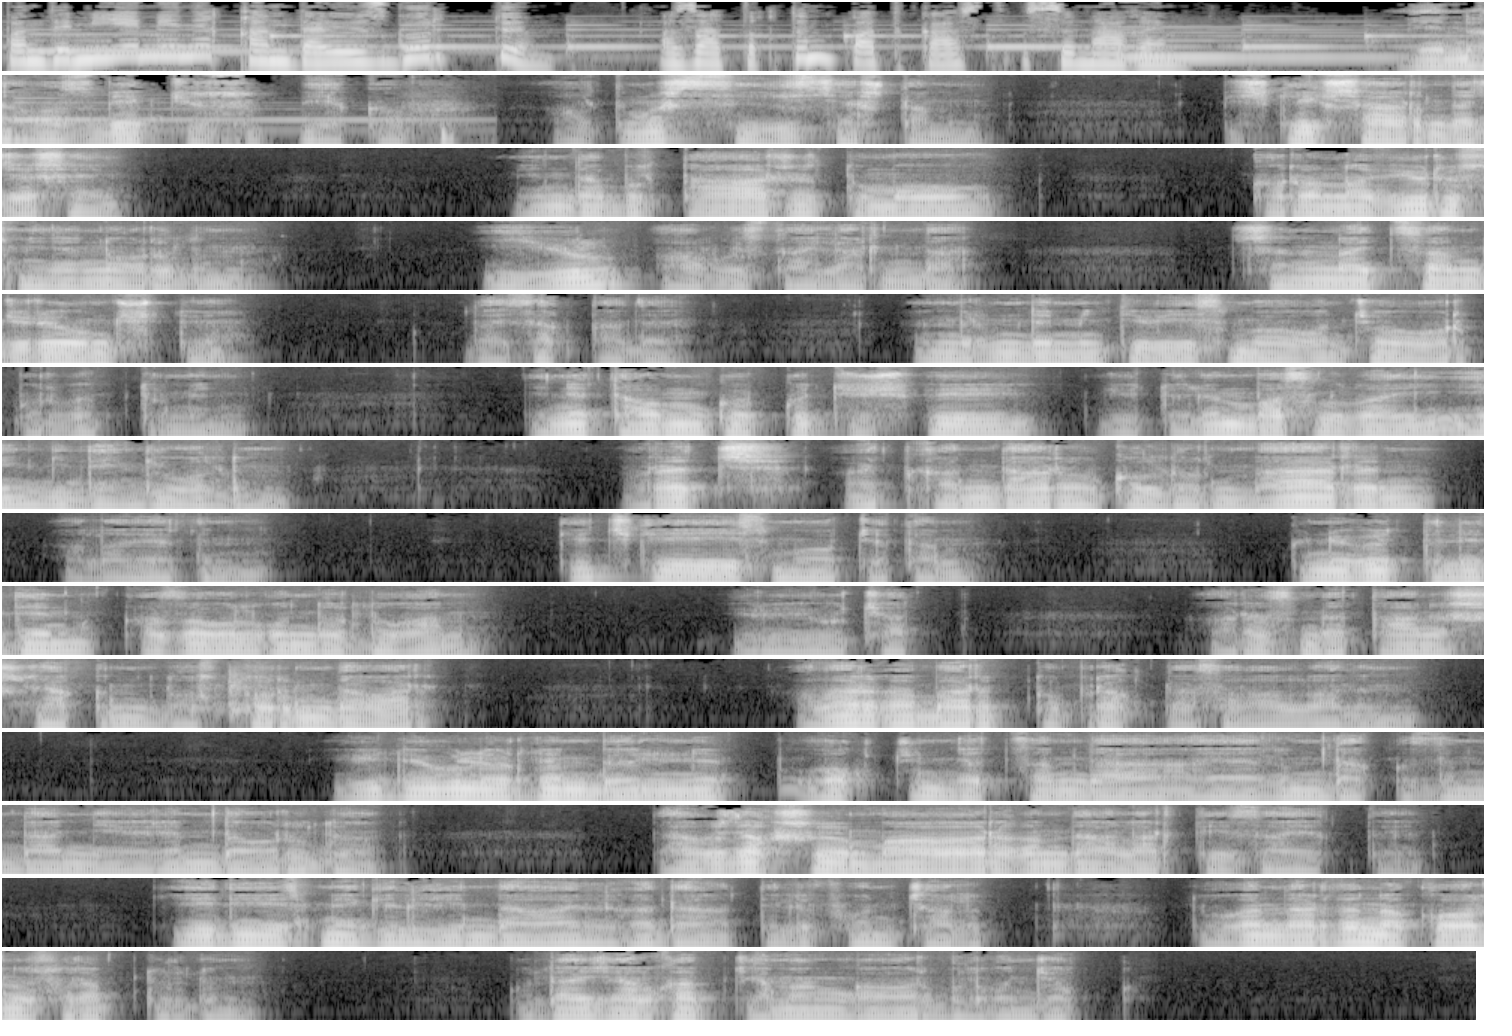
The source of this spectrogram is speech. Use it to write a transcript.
пандемия мени кандай өзгөрттү? Азаттыктын подкаст сынагы. Мен авазбек жусупбеков алтымыш сегиз жаштамын. Бишкек шаарында жашайм. Менде бул таажы тумоо коронавирус менен оорудум июль август айларында. Чынын айтсам жүрөгүм түштү. Кудай сактады? Өмүрүмдө минтип эсиме койгончо ооруп көрбөптүрмүн дене табым көпкө түшпөй жөтөлөм басылбай эңги деңги болдум. Врач айткан дары уколдордун баарын ала бердим. Кечке эсим ооп жатам. Күнөөгө тилиден каза болгондорду угам. Үрөйү учат. Арасында тааныш жакын досторум да бар. Аларга барып топурак да сала албадым. Үйдөгүлөрдөн бөлүнүп ок жун жатсам да аялым да кызым да неберем да ооруду дагы жакшы мага караганда алар тез айыкты. Кээде эсиме келгенде айылга да телефон чалып туугандардын акыбалын сурап турдум. Кудай жалгап жаман кабар болгон жок.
